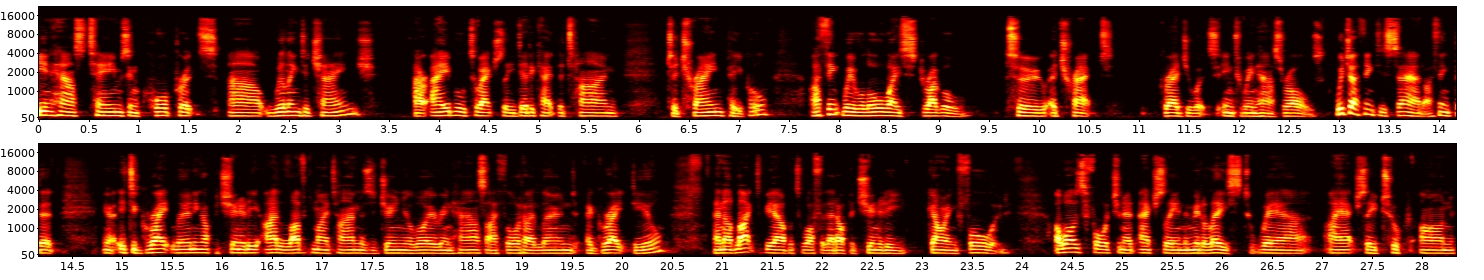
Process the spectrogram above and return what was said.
in-house teams and corporates are willing to change, are able to actually dedicate the time to train people, I think we will always struggle to attract graduates into in-house roles, which I think is sad. I think that you know, it's a great learning opportunity. I loved my time as a junior lawyer in-house. I thought I learned a great deal, and I'd like to be able to offer that opportunity going forward. I was fortunate actually in the Middle East where I actually took on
